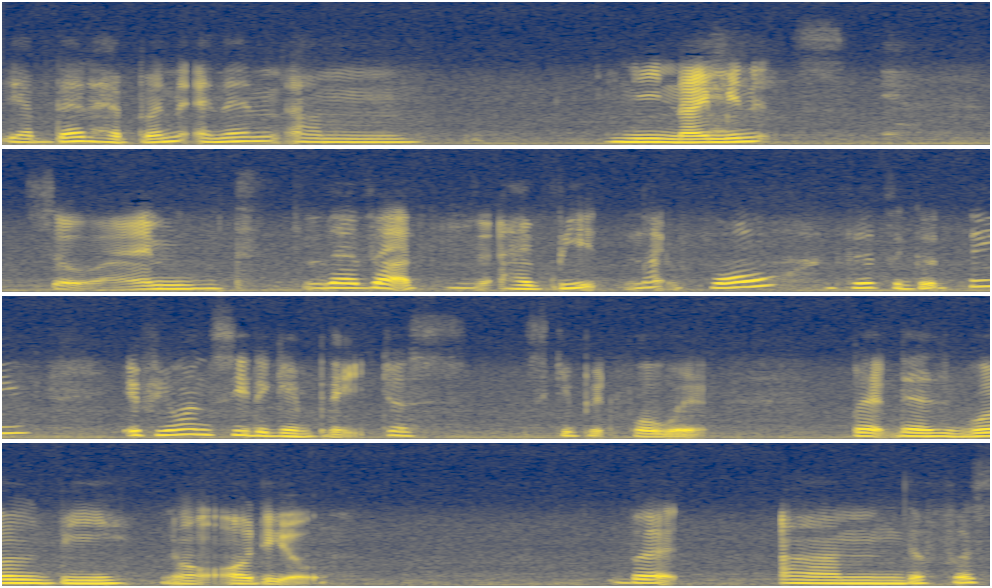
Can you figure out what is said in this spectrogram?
Yep, that happened. And then, um, need 9 minutes. So I'm that, that I beat night 4. That's a good thing. If you want to see the gameplay, just skip it forward. But there will be no audio. But um the first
